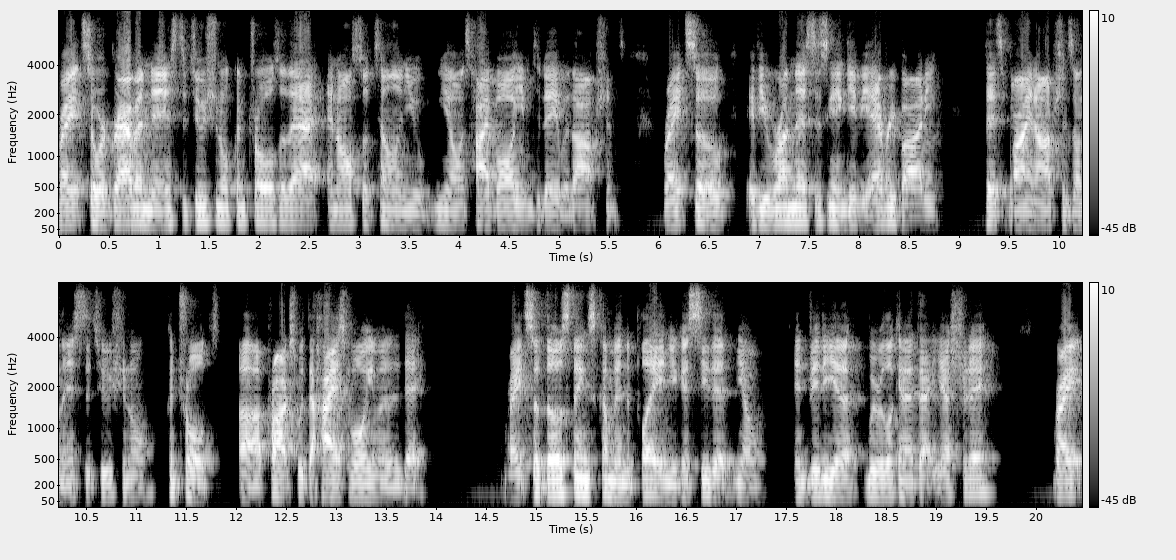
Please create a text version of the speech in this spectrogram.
right? So we're grabbing the institutional controls of that and also telling you, you know, it's high volume today with options, right? So if you run this, it's going to give you everybody that's buying options on the institutional controlled uh, products with the highest volume of the day, right? So those things come into play, and you can see that you know Nvidia. We were looking at that yesterday, right?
